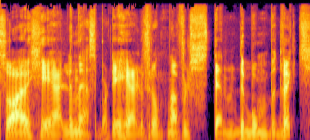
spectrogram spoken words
så er hele nesepartiet, hele fronten, er fullstendig bombet vekk.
